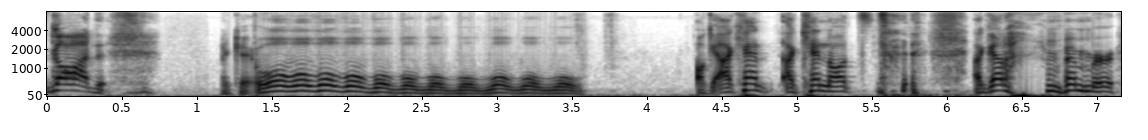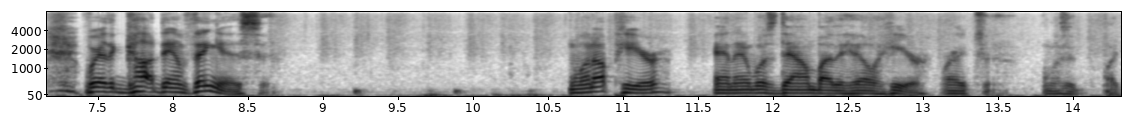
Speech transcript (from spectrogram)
God. Okay. Whoa, whoa, whoa, whoa, whoa, whoa, whoa, whoa, whoa, whoa. Okay, I can't, I cannot, I gotta remember where the goddamn thing is. Went up here, and it was down by the hill here, right? Was it like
